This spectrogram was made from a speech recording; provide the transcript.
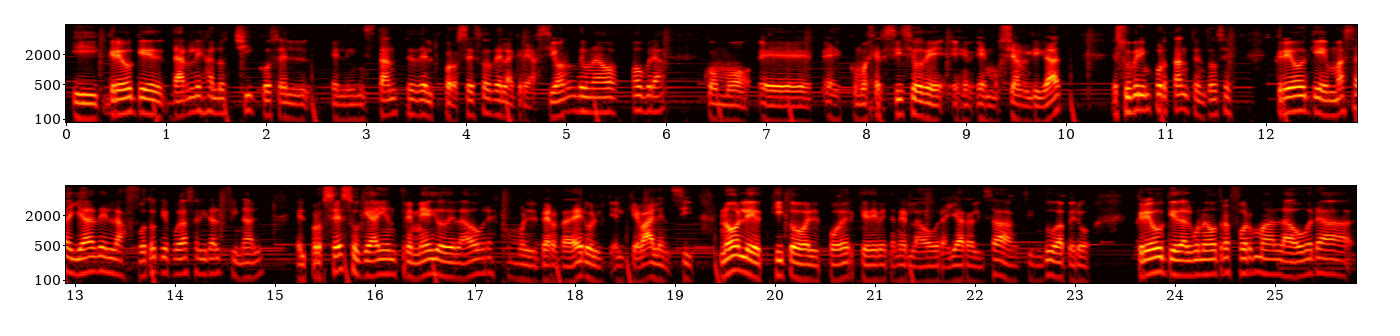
Y creo que darles a los chicos el, el instante del proceso de la creación de una obra como, eh, eh, como ejercicio de eh, emocionalidad es súper importante. Entonces, creo que más allá de la foto que pueda salir al final, el proceso que hay entre medio de la obra es como el verdadero, el, el que vale en sí. No le quito el poder que debe tener la obra ya realizada, sin duda, pero creo que de alguna u otra forma la obra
